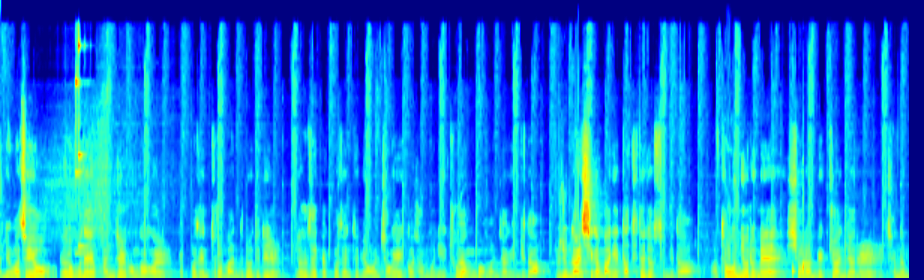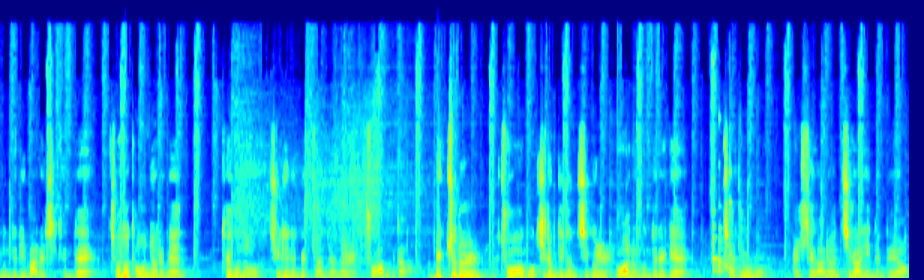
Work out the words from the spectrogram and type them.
안녕하세요. 여러분의 관절 건강을 100%로 만들어드릴 연세 100% 병원 정형외과 전문의 조양범 원장입니다. 요즘 날씨가 많이 따뜻해졌습니다. 어, 더운 여름에 시원한 맥주 한 잔을 찾는 분들이 많으실 텐데 저도 더운 여름엔 퇴근 후 즐기는 맥주 한 잔을 좋아합니다. 맥주를 좋아하고 기름진 음식을 좋아하는 분들에게 자주 발생하는 질환이 있는데요.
